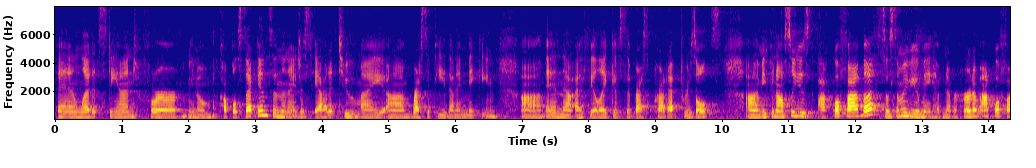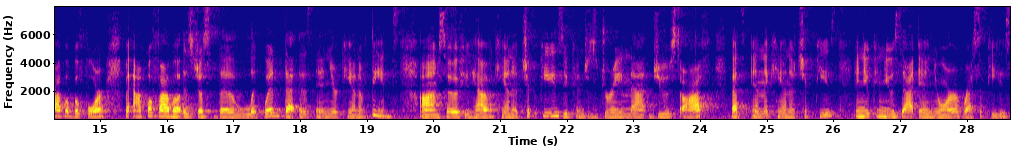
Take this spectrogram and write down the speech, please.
and let it stand for, you know, a couple seconds and then I just add it to my um, recipe that I'm making. Um, and that I feel like gives the best product results. Um, you can also use aquafaba. So some of you may have never heard of aquafaba before, but aquafaba is just the liquid that is in your can of beans. Um, so if you have a can of chickpeas, you can just drain that juice off that's in the can of chickpeas and you can use that in your recipes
